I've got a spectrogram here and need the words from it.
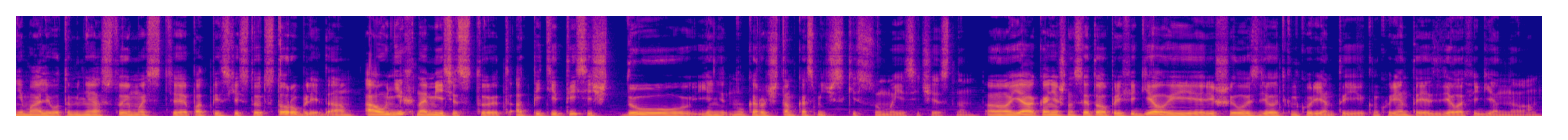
понимали, вот у меня стоимость э, подписки стоит 100 рублей, да, а у них на месяц стоит от 5000 до, я не, ну, короче, там космические суммы, если честно. Э, я, конечно, с этого прифигел и решил сделать конкурента, и конкурента я сделал офигенного.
